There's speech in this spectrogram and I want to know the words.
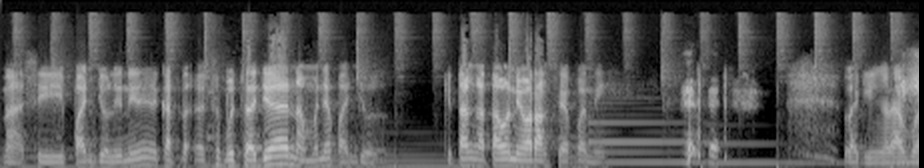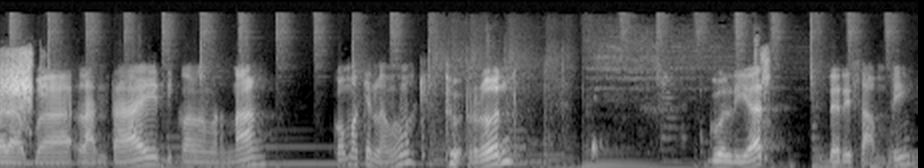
Nah, si Panjul ini kata, sebut saja namanya Panjul. Kita nggak tahu nih orang siapa nih. Lagi ngeraba-raba lantai di kolam renang. Kok makin lama makin turun. Gue lihat dari samping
